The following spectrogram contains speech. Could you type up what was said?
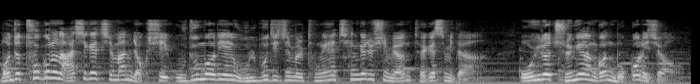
먼저 투구는 아시겠지만 역시 우두머리의 울부짖음을 통해 챙겨주시면 되겠습니다. 오히려 중요한 건 목걸이죠.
